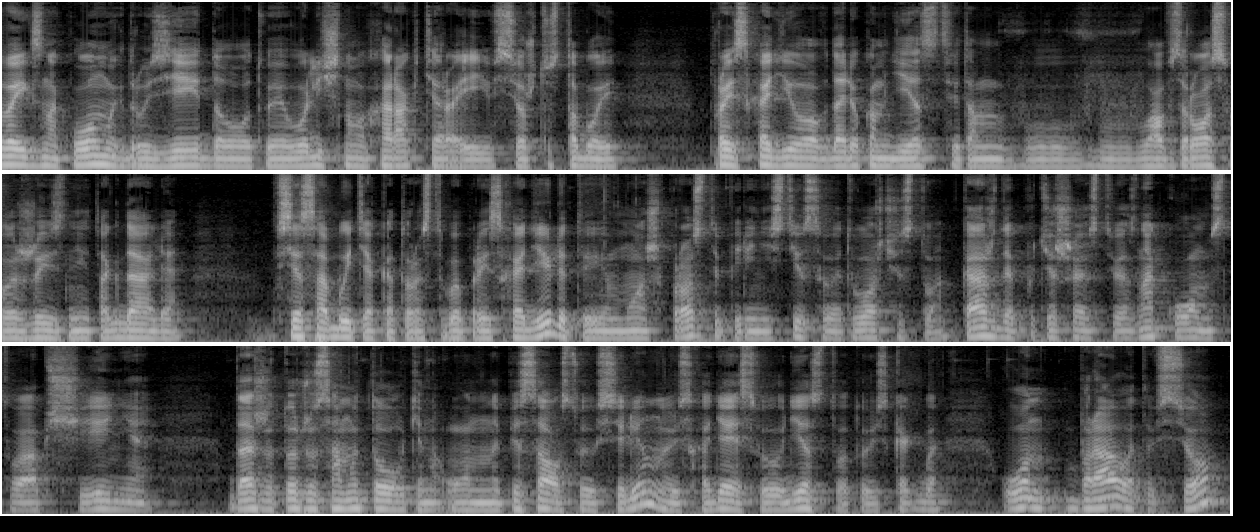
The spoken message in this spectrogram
твоих знакомых, друзей, до твоего личного характера и все, что с тобой происходило в далеком детстве, там, в, в, во взрослой жизни и так далее. Все события, которые с тобой происходили, ты можешь просто перенести в свое творчество. Каждое путешествие, знакомство, общение, даже тот же самый Толкин, он написал свою вселенную, исходя из своего детства. То есть, как бы, он брал это все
